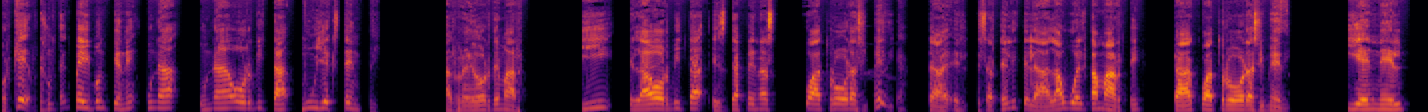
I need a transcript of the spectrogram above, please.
¿Por qué? Resulta que Maven tiene una, una órbita muy excéntrica alrededor de Marte y la órbita es de apenas cuatro horas y media. O sea, el, el, satélite le da la vuelta a Marte cada cuatro horas y media. Y en el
